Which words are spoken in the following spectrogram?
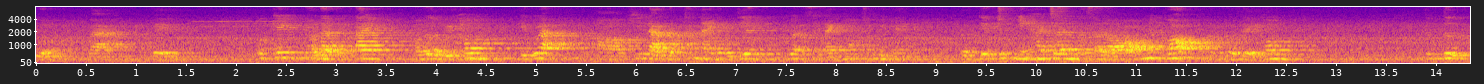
ngửa và về ok đó là cái tay. Có giờ về hông thì các bạn uh, khi làm động tác này đầu tiên các bạn sẽ đánh hông cho mình này. Đầu tiên trúc nhẹ hai chân và sau đó nhấc gót rồi để hông. Tương tự.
